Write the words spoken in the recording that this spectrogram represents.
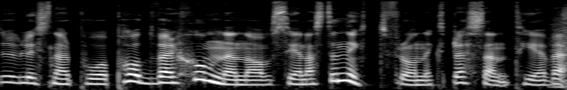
Du lyssnar på poddversionen av senaste nytt från Expressen TV.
